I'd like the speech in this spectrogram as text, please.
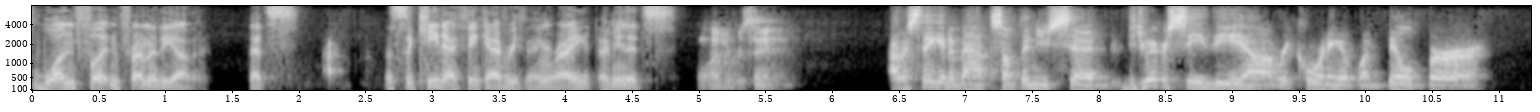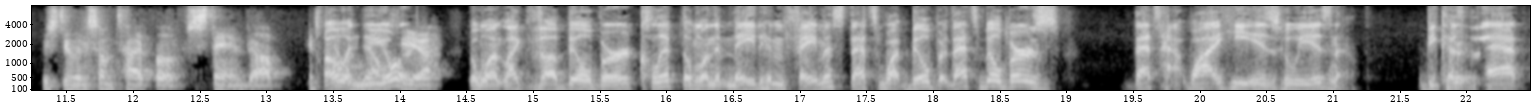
one foot in front of the other. That's that's the key to I think everything, right? I mean, it's 100. percent I was thinking about something you said. Did you ever see the uh, recording of when Bill Burr was doing some type of stand up in Oh, in New York. The one like the Bill Burr clip, the one that made him famous. That's what Bill Burr, that's Bill Burr's that's how, why he is who he is now. Because that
